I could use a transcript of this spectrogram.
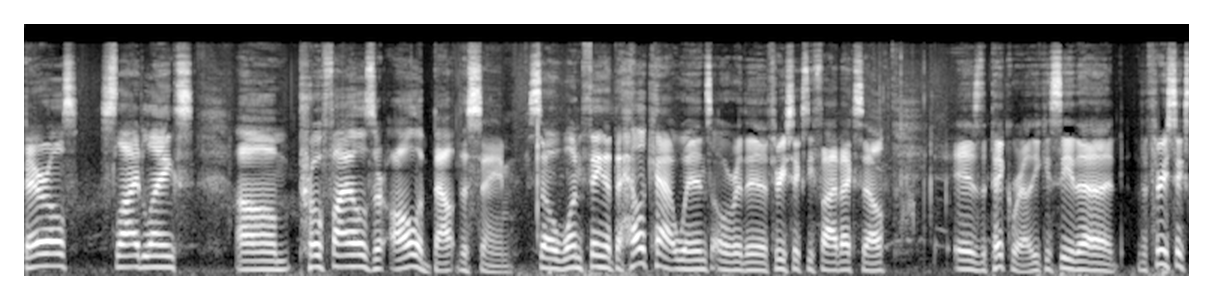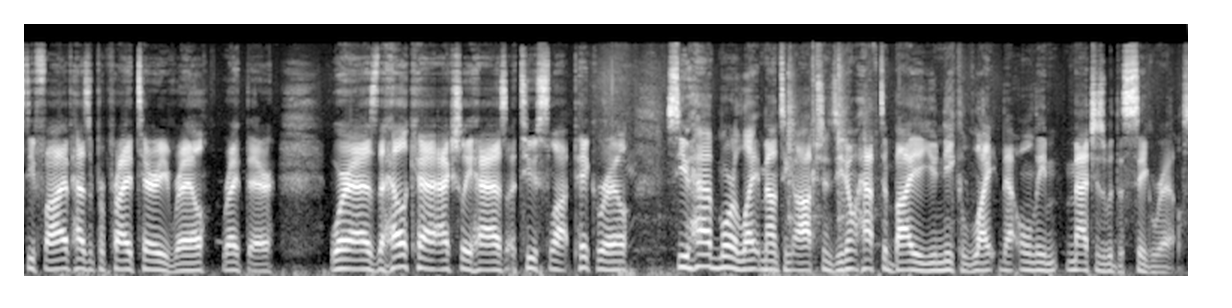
Barrels, slide lengths, um, profiles are all about the same. So one thing that the Hellcat wins over the 365 XL is the pick rail. You can see the, the 365 has a proprietary rail right there, whereas the Hellcat actually has a two slot pick rail. So you have more light mounting options. You don't have to buy a unique light that only matches with the SIG rails.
